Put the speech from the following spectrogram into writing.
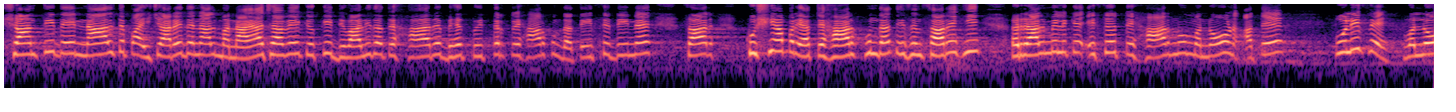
ਸ਼ਾਂਤੀ ਦੇ ਨਾਲ ਤੇ ਭਾਈਚਾਰੇ ਦੇ ਨਾਲ ਮਨਾਇਆ ਜਾਵੇ ਕਿਉਂਕਿ ਦੀਵਾਲੀ ਦਾ ਤਿਉਹਾਰ ਬੇहद ਪਵਿੱਤਰ ਤਿਉਹਾਰ ਹੁੰਦਾ ਤੇ ਇਸੇ ਦਿਨ ਸਾਰ ਖੁਸ਼ੀਆਂ ਭਰਿਆ ਤਿਉਹਾਰ ਹੁੰਦਾ ਤੇ ਇਸ ਦਿਨ ਸਾਰੇ ਹੀ ਰਲ ਮਿਲ ਕੇ ਇਸ ਤਿਉਹਾਰ ਨੂੰ ਮਨਾਉਣ ਅਤੇ ਪੁਲਿਸ ਦੇ ਵੱਲੋਂ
